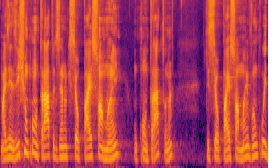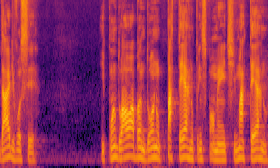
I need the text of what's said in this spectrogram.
Mas existe um contrato dizendo que seu pai e sua mãe, um contrato, né? que seu pai e sua mãe vão cuidar de você. E quando há o abandono paterno, principalmente, e materno,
